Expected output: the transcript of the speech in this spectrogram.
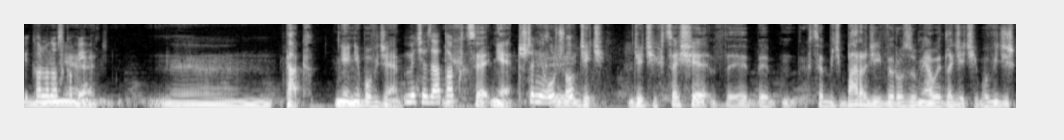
i kolonoskopii? Nie, tak, nie, nie powiedziałem. Mycie zatok? Chcę, nie. Czyszczenie uszu? Dzieci. Dzieci. Chcę się, y, y, chcę być bardziej wyrozumiały dla dzieci, bo widzisz,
